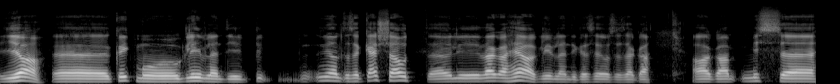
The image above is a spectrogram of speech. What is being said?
jaa äh,, kõik mu Clevelandi nii-öelda see cash out oli väga hea Clevelandiga seoses, aga aga mis äh,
